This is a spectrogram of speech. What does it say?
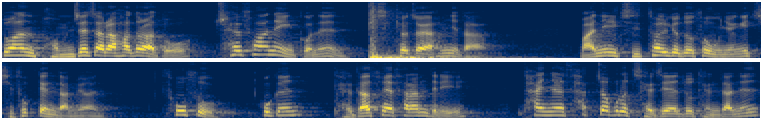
또한 범죄자라 하더라도 최소한의 인권은 지켜져야 합니다. 만일 디지털 교도소 운영이 지속된다면 소수 혹은 대다수의 사람들이 타인을 사적으로 제재해도 된다는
